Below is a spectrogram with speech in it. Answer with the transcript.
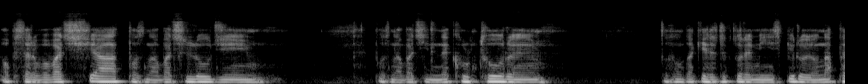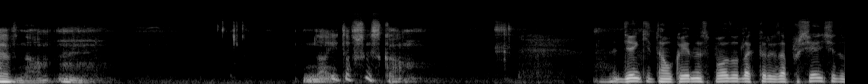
obserwować świat, poznawać ludzi, poznawać inne kultury. To są takie rzeczy, które mnie inspirują na pewno. No i to wszystko. Dzięki Tomku. Jednym z powodów, dla których zaprosiłem Cię do,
